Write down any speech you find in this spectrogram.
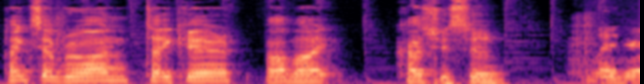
Thanks everyone. Take care. Bye bye. Catch you soon. Later.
